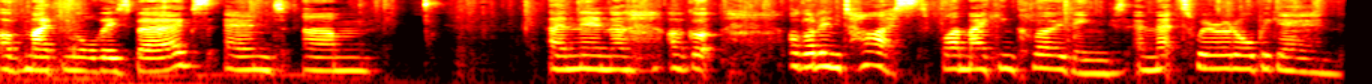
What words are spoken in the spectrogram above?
of making all these bags and um, and then uh, I got I got enticed by making clothing and that's where it all began.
